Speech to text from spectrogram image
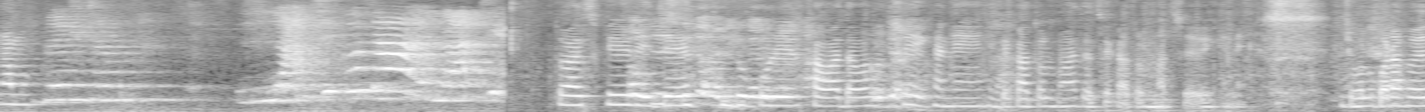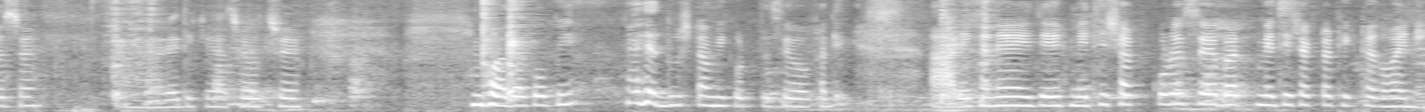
নামো। তো আজকে এই যে দুপুরের খাওয়া দাওয়া হচ্ছে, এখানে যে কাতল মাছ আছে, কাতল মাছের এখানে ঝোল করা হয়েছে। আর এদিকে আছে হচ্ছে বাঁধাকপি দুষ্টামি করতেছে ও খালি। আর এখানে এই যে মেথি শাক করেছে, বাট মেথি শাকটা ঠিকঠাক হয়নি।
